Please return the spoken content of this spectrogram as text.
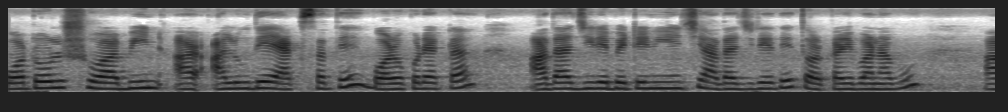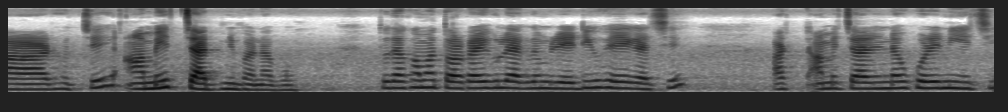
পটল, সয়াবিন আর আলু দিয়ে একসাথে বড় করে একটা আদা জিরে বেটে নিয়েছি। আদা জিরে দিয়ে তরকারি বানাবো আর হচ্ছে আমের চাটনি বানাবো। তো দেখো আমার তরকারিগুলো একদম রেডি হয়ে গেছে। আর আমের চাটনিটাও করে নিয়েছি।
